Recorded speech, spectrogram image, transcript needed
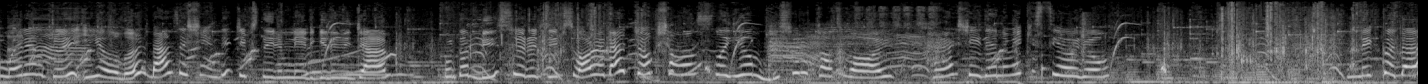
umarım Joy iyi olur. Ben de şimdi cipslerimle ilgileneceğim. Burada bir sürü cips var ve ben çok şanslıyım. Bir sürü tat var. Her şeyi denemek istiyorum. Ne kadar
